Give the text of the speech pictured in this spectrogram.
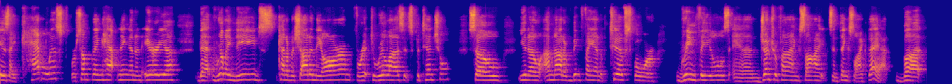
is a catalyst for something happening in an area that really needs kind of a shot in the arm for it to realize its potential. So, you know, I'm not a big fan of TIFs for greenfields and gentrifying sites and things like that. But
